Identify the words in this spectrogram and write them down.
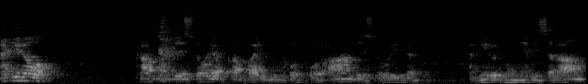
And you know, the story of compiling the Quran, the story that Amir al-Mu'min salam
